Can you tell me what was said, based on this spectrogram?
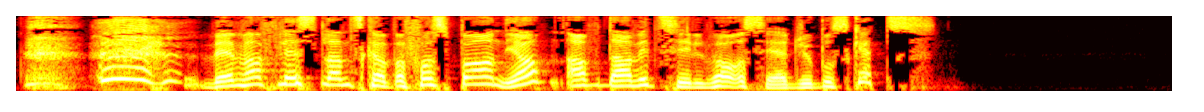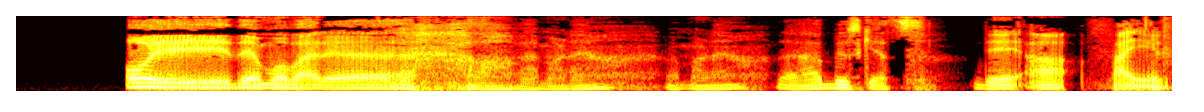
Hvem har flest landskamper for Spania av David Silva og Sergio Busquets? Oi, det må være ja, Hvem er det, ja? Hvem er det, ja? Det er Busquets. Det er feil.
